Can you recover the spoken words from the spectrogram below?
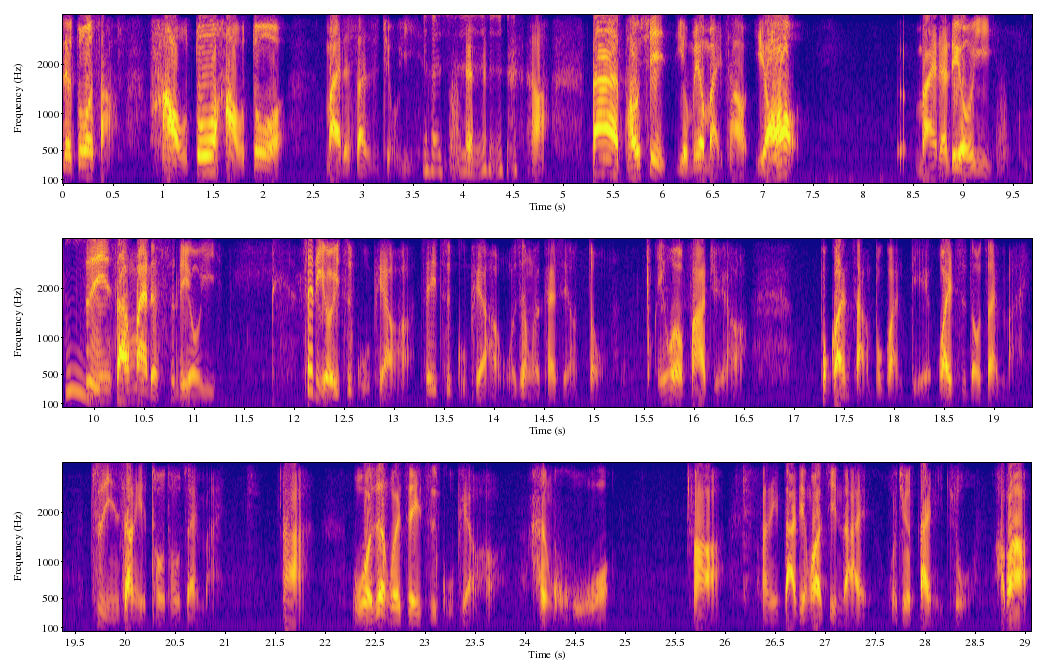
了多少？好多好多，卖了三十九亿 是，啊。那投信有没有买超？有，呃买了六亿，嗯自营商卖了十六亿。这里有一只股票哈，这一只股票哈，我认为开始要动了，因为我发觉哈，不管涨不管跌，外资都在买，自营商也偷偷在买，啊，我认为这一只股票哈很活，啊，那你打电话进来，我就带你做，好不好？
